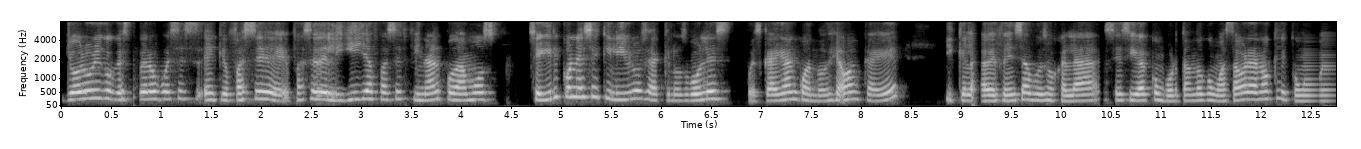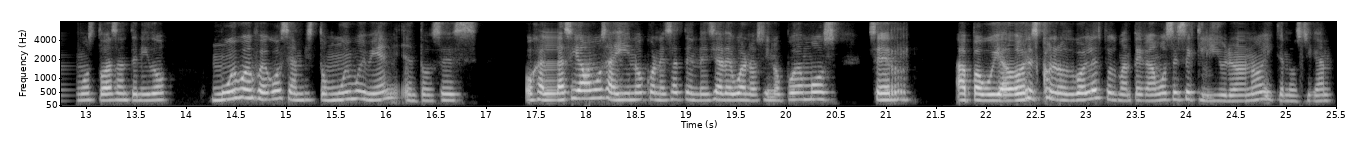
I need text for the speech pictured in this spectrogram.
yo lo único que espero pues es en que fase, fase de liguilla, fase final, podamos seguir con ese equilibrio, o sea, que los goles pues caigan cuando deban caer y que la defensa pues ojalá se siga comportando como hasta ahora, ¿no? Que como vemos, todas han tenido muy buen juego, se han visto muy, muy bien, entonces ojalá sigamos ahí, ¿no? Con esa tendencia de, bueno, si no podemos ser apabulladores con los goles, pues mantengamos ese equilibrio, ¿no? Y que nos sigan,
